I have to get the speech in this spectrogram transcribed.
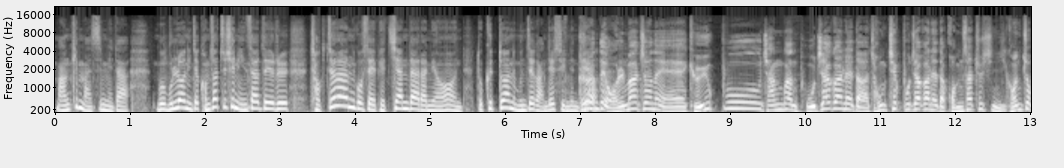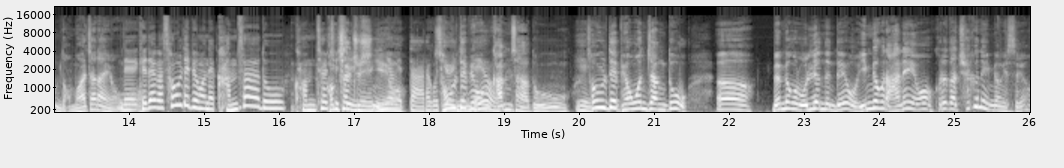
많긴 많습니다. 뭐 물론 이제 검사 출신 인사들을 적절한 곳에 배치한다라면 또 그 또한 문제가 안 될 수 있는데요. 그런데 얼마 전에 교육부 장관 보좌관에다 정책 보좌관에다 검사 출신 이건 좀 너무하잖아요. 네, 게다가 서울대병원의 감사도 검찰, 검찰 출신을 출신이에요. 임명했다 라고 되어 서울대병원. 감사도 예. 서울대 병원장도 어, 몇 명을 올렸는데요. 임명을 안 해요. 그러다 최근에 임명했어요.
